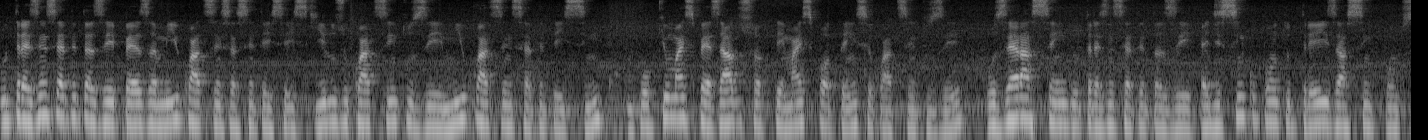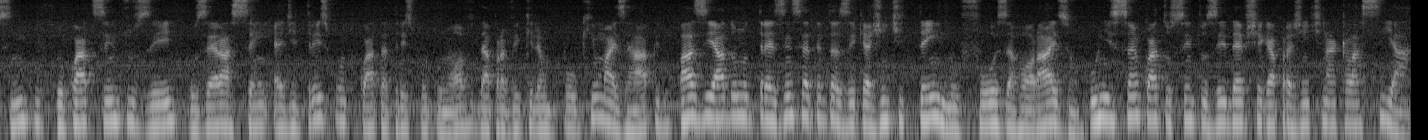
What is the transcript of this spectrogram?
O 370Z pesa 1.466 kg, o 400Z 1.475, um pouquinho mais pesado, só que tem mais potência o 400Z. O 0 a 100 do 370Z é de 5.3 a 5.5, do 400Z o 0 a 100 é de 3.4 a 3.9, dá para ver que ele é um pouquinho mais rápido. Baseado no 370Z que a gente tem no Forza Horizon, o Nissan 400Z deve chegar para a gente na classe A.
